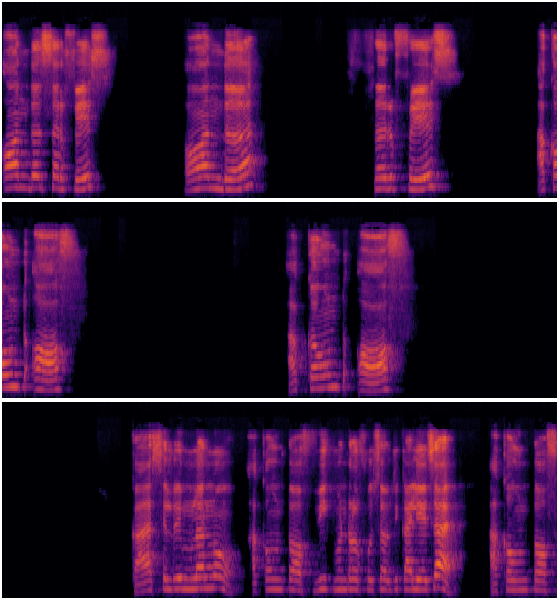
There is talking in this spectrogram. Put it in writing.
on the surface on the surface account of account of काय असेल रे मुलांनो? अकाउंट ऑफ वीक म्हणतो फोर्सची काय लिहायचा अकाउंट ऑफ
